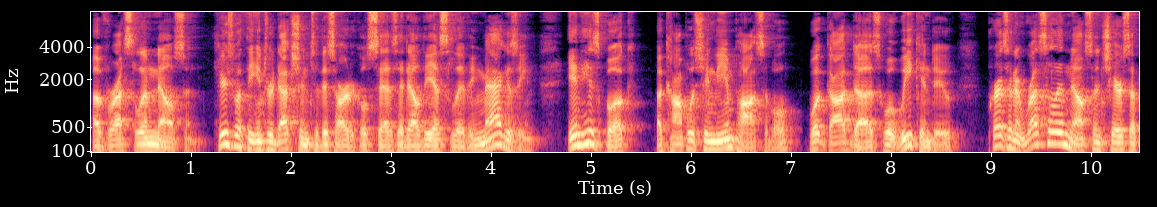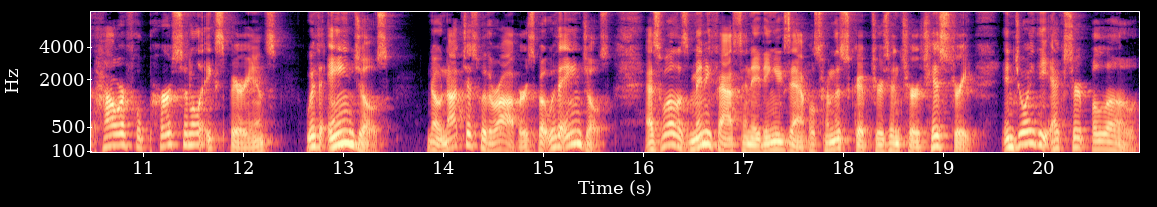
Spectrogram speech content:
of Russell M. Nelson. Here's what the introduction to this article says at LDS Living magazine. In his book, Accomplishing the Impossible, What God Does, What We Can Do, President Russell M. Nelson shares a powerful personal experience with angels no, not just with robbers, but with angels, as well as many fascinating examples from the scriptures and church history. Enjoy the excerpt below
